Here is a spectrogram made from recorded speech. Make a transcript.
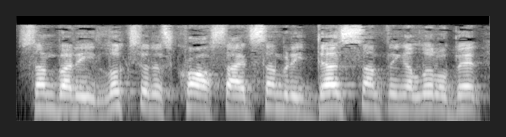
Somebody looks at us cross eyed, somebody does something a little bit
